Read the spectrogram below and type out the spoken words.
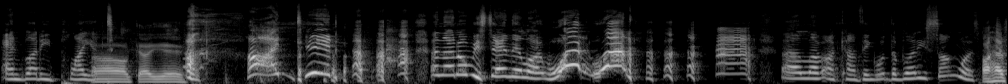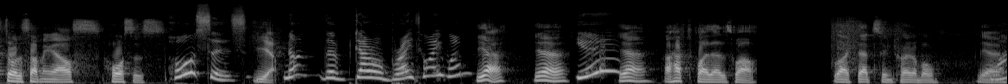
and bloody play it. Oh, go you. I did, and they'd all be standing there like, what, what? I love. I can't think what the bloody song was. I have thought of something else. Horses. Horses. Yeah. Not the Daryl Braithwaite one. Yeah. Yeah. Yeah. Yeah. I have to play that as well. Like that's incredible. Yeah.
